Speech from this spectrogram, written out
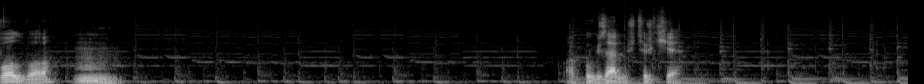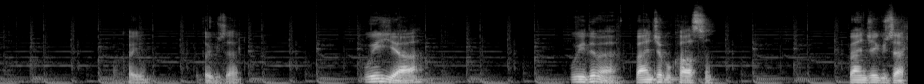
Volvo. Hmm. Bak bu güzelmiş Türkiye. Bakayım. Bu da güzel. Bu iyi ya. Bu iyi değil mi? Bence bu kalsın. Bence güzel.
